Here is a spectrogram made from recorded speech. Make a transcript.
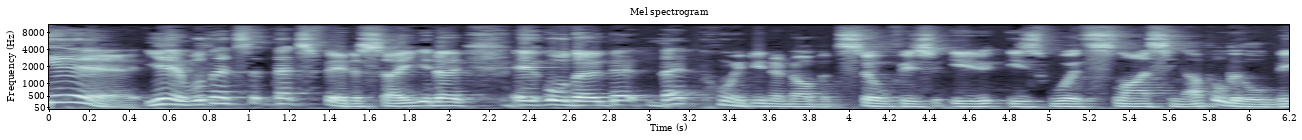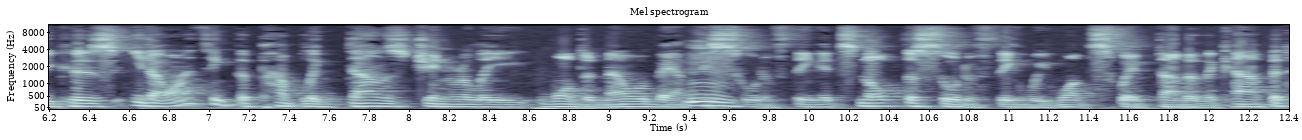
Yeah, yeah. Well, that's that's fair to say. You know, eh, although that, that point in and of itself is is worth slicing up a little because you know I think the public does generally want to know about mm. this sort of thing. It's not the sort of thing we want swept under the carpet.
